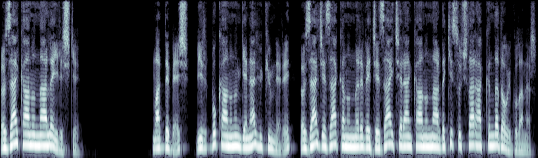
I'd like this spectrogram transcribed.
Özel kanunlarla ilişki Madde 5. 1. Bu kanunun genel hükümleri, özel ceza kanunları ve ceza içeren kanunlardaki suçlar hakkında da uygulanır.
